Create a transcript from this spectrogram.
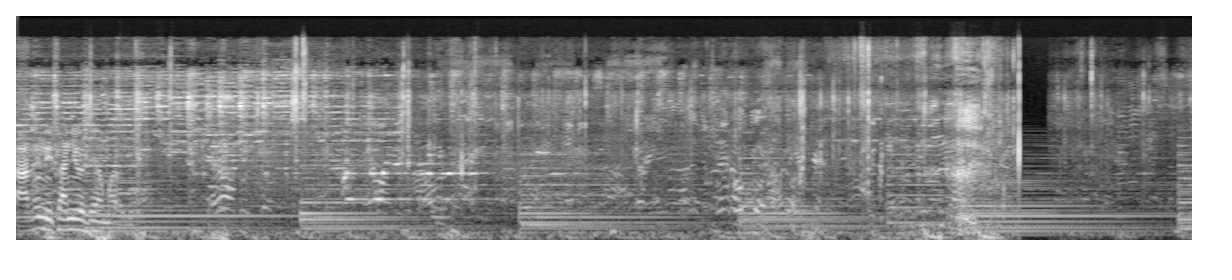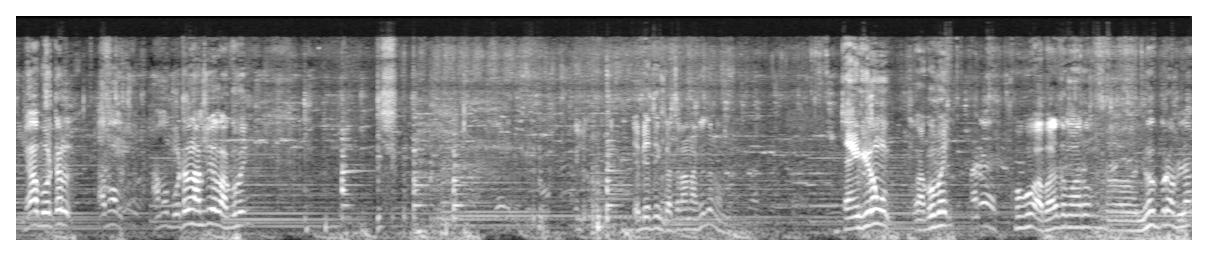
કારની નિશાનીઓ છે અમારું. આ બોટલ આમાં આમાં બોટલ નાખજો વાઘુભાઈ એ બે ત્રણ કચરા નાખી દો ને. થેન્ક યુ વાઘુભાઈ ખૂબ ખૂબ આભાર તમારો. નો પ્રોબ્લેમ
